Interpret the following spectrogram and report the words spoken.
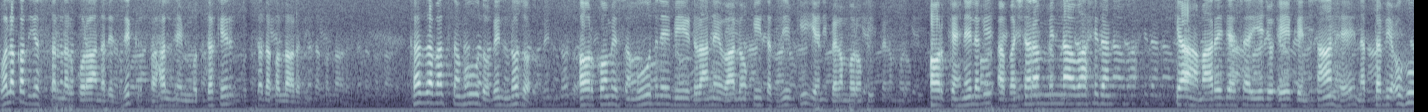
ولقد يسرنا القرآن للذكر، فهل من مدكر؟ صدق الله العظيم. کذبت سمود بن نظر اور قوم سمود نے بھی ڈرانے والوں کی تکذیب کی یعنی پیغمبروں کی. اور کہنے لگے ابشرم منا واحدا. کیا ہمارے جیسا یہ جو ایک انسان ہے نتبعہ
